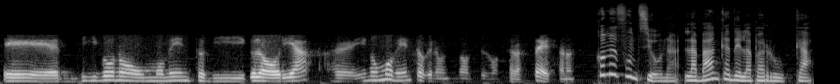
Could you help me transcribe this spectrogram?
e vivono un momento di gloria eh, in un momento che non, non, non se l'aspettano. Come funziona la banca della parrucca? parrucca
